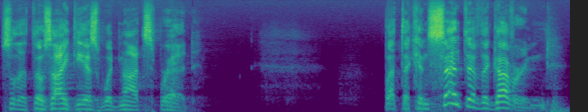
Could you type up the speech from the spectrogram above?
so that those ideas would not spread. But the consent of the governed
